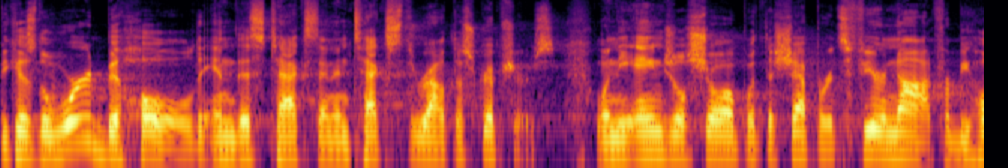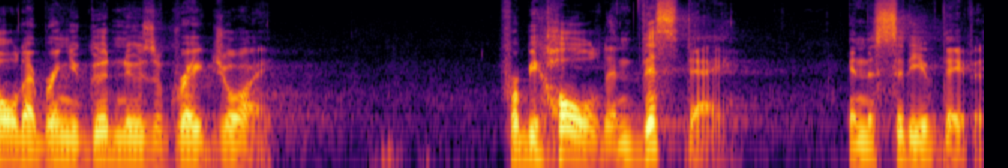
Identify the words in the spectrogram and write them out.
Because the word behold in this text and in texts throughout the scriptures, when the angels show up with the shepherds, fear not, for behold, I bring you good news of great joy. For behold, in this day, in the city of David,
